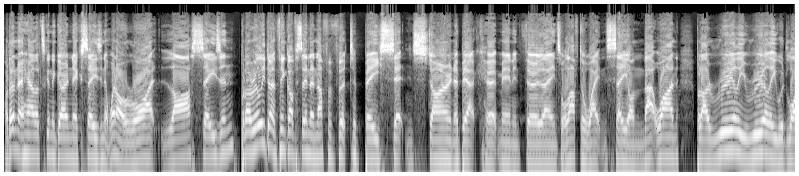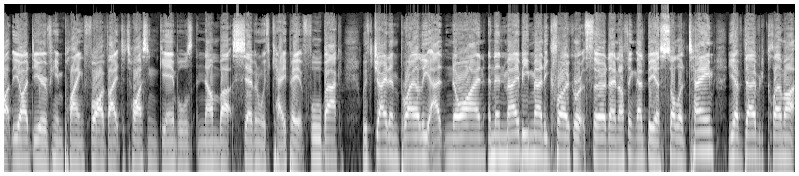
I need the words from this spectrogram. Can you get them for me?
I don't know how that's going to go next season. It went all right last season, but I really don't think I've seen enough of it to be set in stone about Kurt Mann in 13. So we'll have to wait and see on that one. But I really, really would like the idea of him playing 5'8 to Tyson Gamble's number 7 with KP at fullback, with Jayden Brailey at 9, and then maybe Matty Croker at 13. I think that'd be a solid team. You have David Klemmer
